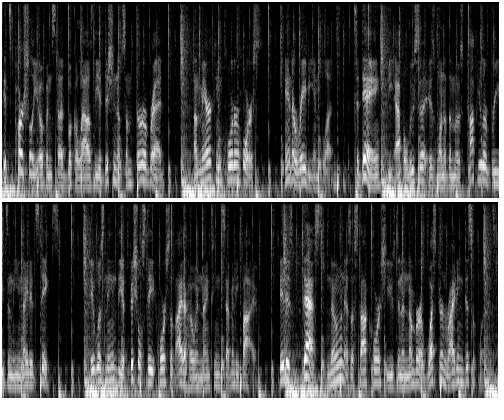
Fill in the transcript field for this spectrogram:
Its partially open stud book allows the addition of some thoroughbred, American quarter horse, and Arabian blood. Today, the Appaloosa is one of the most popular breeds in the United States. It was named the official state horse of Idaho in 1975. It is best known as a stock horse used in a number of Western riding disciplines,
